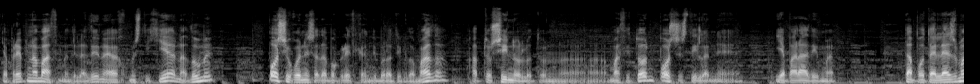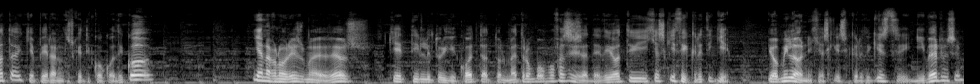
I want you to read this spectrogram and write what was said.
Και πρέπει να μάθουμε δηλαδή, να έχουμε στοιχεία, να δούμε πόσοι γονείς ανταποκρίθηκαν την πρώτη εβδομάδα από το σύνολο των ε, μαθητών, πόσοι στείλανε για παράδειγμα τα αποτελέσματα και πήραν το σχετικό κωδικό για να γνωρίζουμε βεβαίως και τη λειτουργικότητα των μέτρων που αποφασίζεται. Διότι είχε ασκηθεί κριτική. Και ο Μιλών είχε ασκήσει κριτική στην κυβέρνηση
